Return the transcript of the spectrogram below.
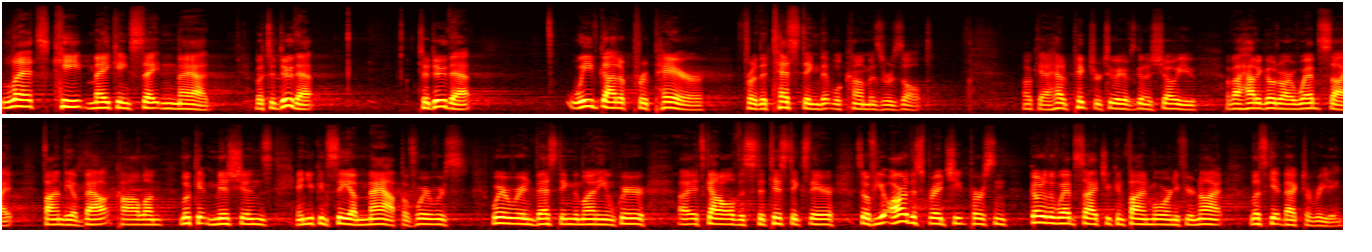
Let's keep making Satan mad. But to do that, to do that, we've got to prepare for the testing that will come as a result. Okay, I had a picture too I was going to show you about how to go to our website, find the About column, look at missions, and you can see a map of where we're, where we're investing the money and where uh, it's got all the statistics there. So if you are the spreadsheet person, go to the website, you can find more. And if you're not, let's get back to reading,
